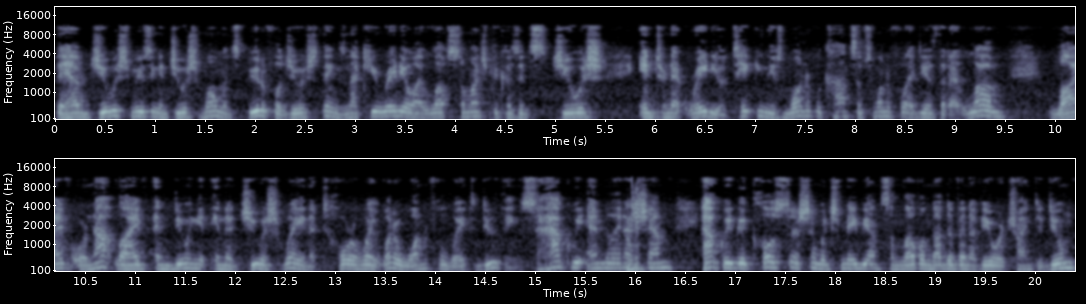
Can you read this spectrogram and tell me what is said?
they have Jewish music and Jewish moments, beautiful Jewish things. Nakir Radio I love so much because it's Jewish internet radio, taking these wonderful concepts, wonderful ideas that I love, live or not live, and doing it in a Jewish way, in a Torah way. What a wonderful way to do things. So how can we emulate Hashem? How can we get close to Hashem, which maybe on some level Nadav and Avi were trying to do?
